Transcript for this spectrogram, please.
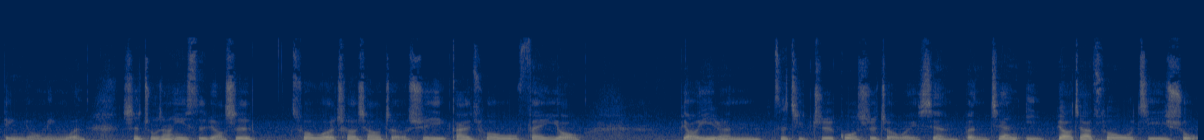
定有明文，是主张意思表示错误而撤销者，须以该错误非由表意人自己之过失者为限。本件以标价错误及属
